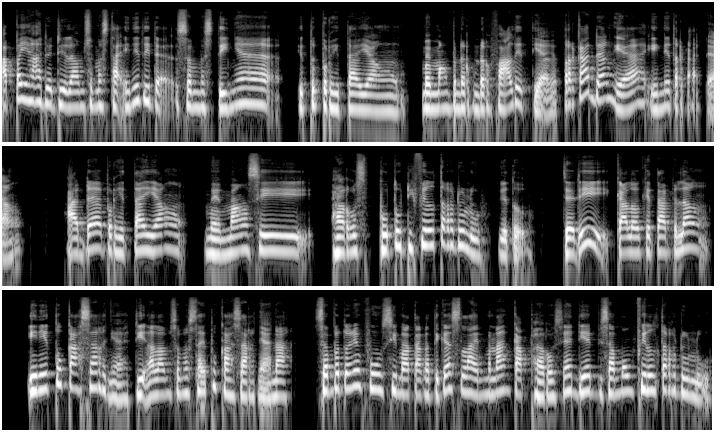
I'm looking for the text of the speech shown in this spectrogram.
apa yang ada di dalam semesta ini tidak semestinya itu berita yang memang benar-benar valid ya. Terkadang ya, ini terkadang ada berita yang memang sih harus butuh difilter dulu gitu. Jadi kalau kita bilang ini tuh kasarnya di alam semesta itu kasarnya. Nah, sebetulnya fungsi mata ketiga selain menangkap harusnya dia bisa memfilter dulu.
